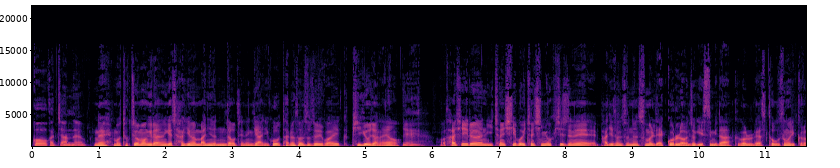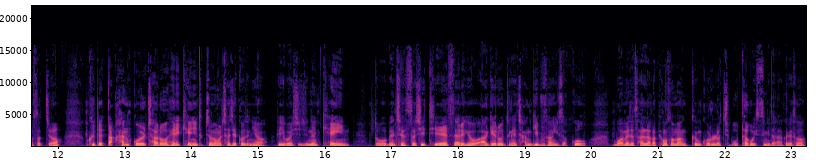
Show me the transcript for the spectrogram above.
것 같지 않나요? 네, 뭐 득점왕이라는 게 자기만 많이 넣는다고 되는 게 아니고 다른 선수들과의 그 비교잖아요. 예. 어, 사실은 2015, 2016 시즌에 바디 선수는 24골을 넣은 적이 있습니다. 그걸로 레스터 우승을 이끌었었죠. 그때 딱 한 골 차로 해리 케인이 득점왕을 차지했거든요. 이번 시즌은 케인, 또 맨체스터 시티의 세르히오 아게로 등의 장기 부상이 있었고 모하메드 살라가 평소만큼 골을 넣지 못하고 있습니다. 그래서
